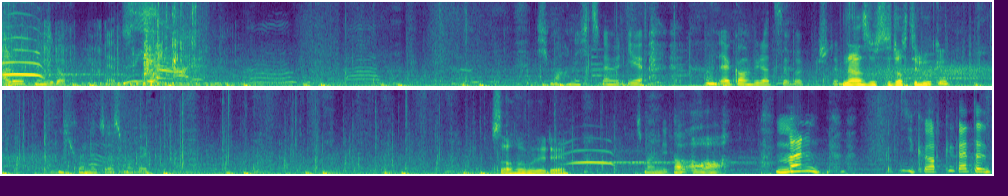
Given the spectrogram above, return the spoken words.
Hallo, nimm sie doch. Jetzt. Ich mache nichts mehr mit ihr. Und er kommt wieder zurück, bestimmt. Na, suchst du doch die Luke? Ich kann jetzt erstmal weg. Ist auch eine gute Idee. Was meinen die? Oh, oh. Mann! Ich hab die gerade gerettet.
